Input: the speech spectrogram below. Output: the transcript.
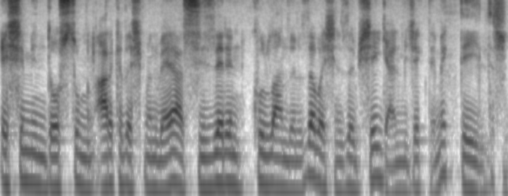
eşimin, dostumun, arkadaşımın veya sizlerin kullandığınızda başınıza bir şey gelmeyecek demek değildir.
